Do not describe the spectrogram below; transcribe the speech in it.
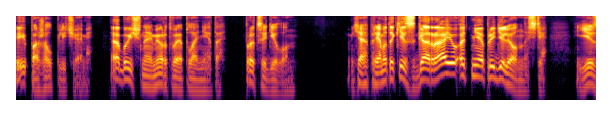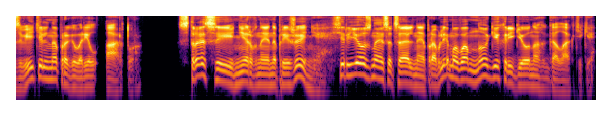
И пожал плечами. «Обычная мертвая планета», — процедил он. «Я прямо-таки сгораю от неопределенности», — язвительно проговорил Артур. Стресс и нервное напряжение – серьезная социальная проблема во многих регионах галактики,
